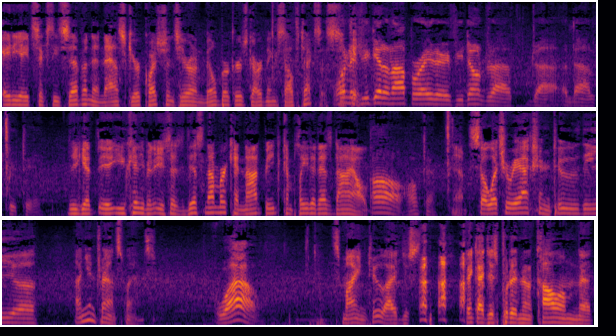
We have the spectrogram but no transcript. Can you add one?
8867 and ask your questions here on Milberger's Gardening, South Texas. Wonder if you get an operator if you don't dial dial, dial two ten. You get you can't even. It says this number cannot be completed as dialed. Oh, okay. Yeah. So, what's your reaction to the uh, onion transplants? Wow. It's mine too. I just think I just put it in a column that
